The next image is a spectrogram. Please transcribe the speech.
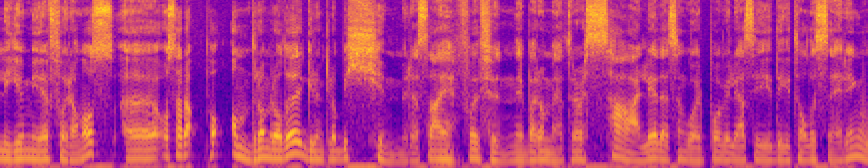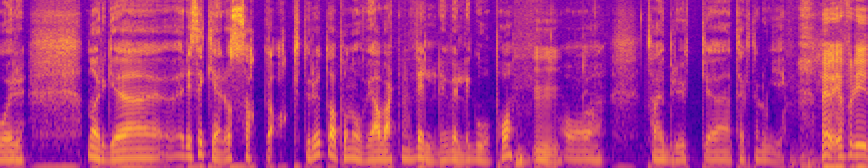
ligger mye foran oss. Uh, og så er det på andre områder grunn til å bekymre seg for funnene i barometeret. Særlig det som går på vil jeg si, digitalisering, hvor Norge risikerer å sakke akterut da, på noe vi har vært veldig veldig gode på. Mm. Og ta i bruk uh, teknologi. Ja, fordi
